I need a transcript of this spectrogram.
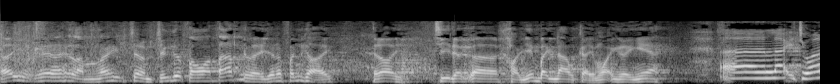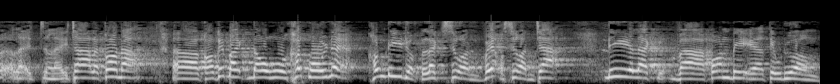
đấy làm nói cho làm chứng cứ to tát như vậy cho nó phấn khởi. Rồi chị được uh, khỏi những bệnh nào kể mọi người nghe. À, lạy chúa lạy lạy cha là con ạ. À, có cái bệnh đầu khớp gối này không đi được lệch sườn vẹo sườn cha. Đi lệch và con bị tiểu đường.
